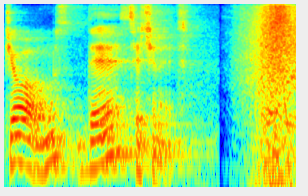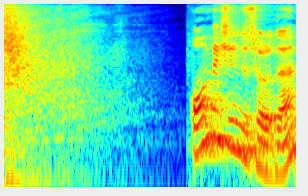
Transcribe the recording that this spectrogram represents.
Cevabımız D seçeneğidir. 15. soruda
